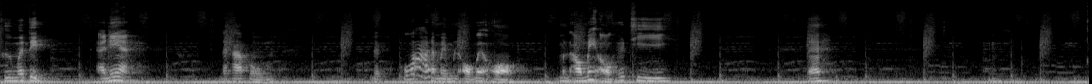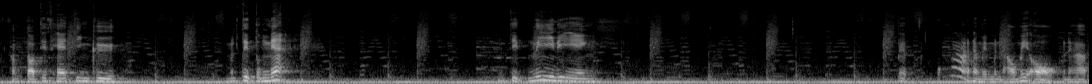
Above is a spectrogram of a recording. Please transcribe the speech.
คือมันติดอันเนี้ยนะครับผมแบบว่าทำไมมันออกไม่ออก มันเอาไม่ออกสักทีนะคำตอบที่แท้จริงคือ มันติดตรงเนี้ย มันติดนี่นี่เอง ทำไมมันเอาไม่ออกนะครับ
